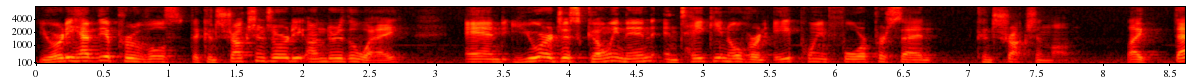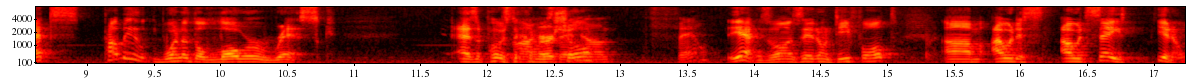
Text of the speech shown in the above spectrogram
You already have the approvals, the construction's already under the way, and you are just going in and taking over an 8.4% construction loan. Like that's probably one of the lower risk as opposed As to long as they commercial. don't fail. Yeah, as long as they don't default. Um, I would I would say you know,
